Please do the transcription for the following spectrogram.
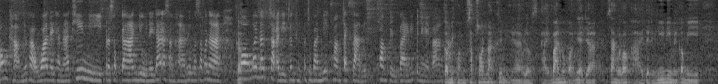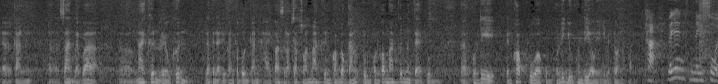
ต้องถามด้วยค่ะว่าในฐานะที่มีประสบการณ์อยู่ในด้านอสังหาริมทรัพย์มานานครับมองว่านับจากอดีตจนถึงปัจจุบันนี่ความแตกต่างหรือความเปลี่ยนแปลงนี่เป็นยังไงบ้างคะก็มีความซับซ้อนมากขึ้นนะเราขายบ้านเมื่อก่อนเนี่ยจะสร้างแล้วก็ขาย แต่เดี๋ยวนี้นี่มันก็มีเอ่อการเอ่อสร้างแบบว่าเอ่อง่ายขึ้นเร็วขึ้น และขณะเดียวกันกระบวนการขายก็สลับซับซ้อนมากขึ้น ความต้องการของกลุ่มคนก็มากขึ้น ตั้งแต่กลุ่มเอ่อคนที่เป็นครอบครัว กลุ่มคนที่อยู่คนเดียวอย่างนี้เป็นต้นนะครับ ค่ะ และยังในส่วน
